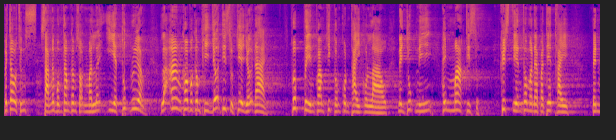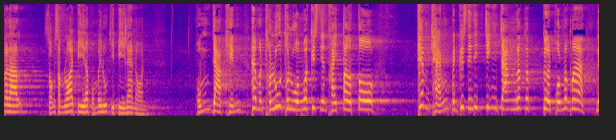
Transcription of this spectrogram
พระเจ้าถึงสั่งให้ผมทำคำสอนมาละเอียดทุกเรื่อง และอ้างข้อพระคัมภีร์เยอะที่สุดที่จะเยอะได้ เพื่อเปลี่ยนความคิดของคนไทยคนลาว ในยุคนี้ให้มากที่สุด คริสเตียนเข้ามาในประเทศไทยเป็นเวลาสองสามร้อยปีแล้วผมไม่รู้กี่ปีแน่นอน ผมอยากเห็นให้มันทะลุทะลวงว่าคริสเตียนไทยเติบโตเข้มแข็งเป็นคริสเตียนที่จริงจัง แล้วก็เกิดผลมากๆ ใน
